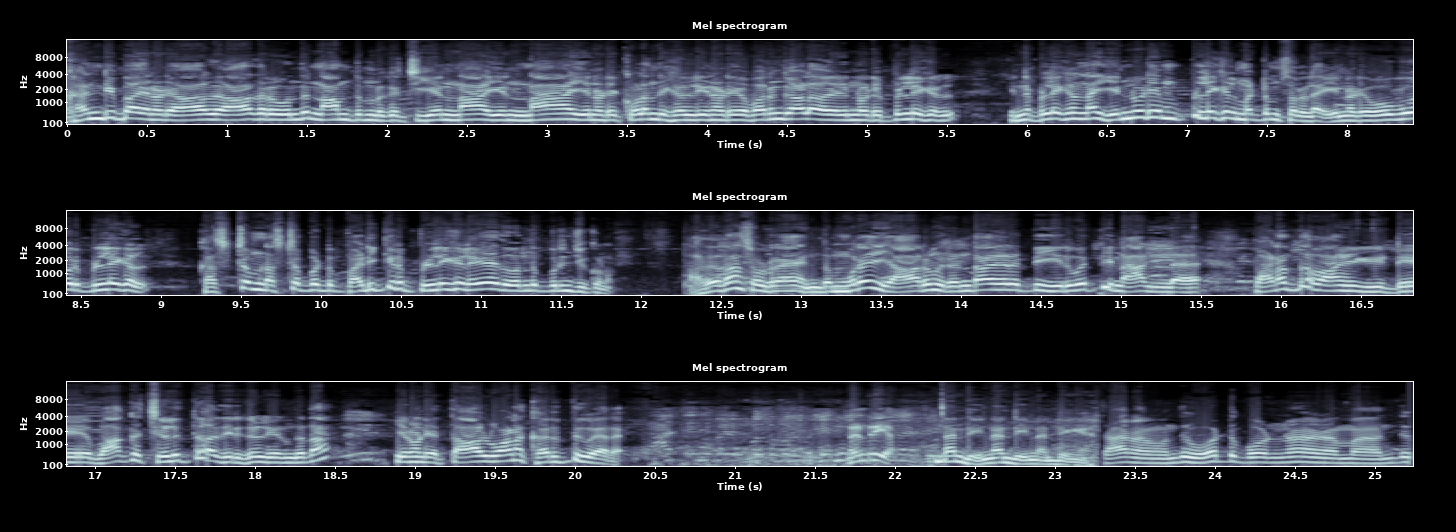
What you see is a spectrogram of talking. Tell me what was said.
கண்டிப்பாக என்னுடைய ஆத- ஆதரவு வந்து நாம் தமிழர் கட்சி. நான் என் நான் என்னுடைய குழந்தைகள் என்னுடைய வருங்கால என்னுடைய பிள்ளைகள் என்ன பிள்ளைகள்னா என்னுடைய பிள்ளைகள் மட்டும் சொல்லலை என்னுடைய ஒவ்வொரு பிள்ளைகள் கஷ்டம் நஷ்டப்பட்டு படிக்கிற பிள்ளைகளே அது வந்து புரிஞ்சுக்கணும். அதை தான் சொல்கிறேன் இந்த முறை யாரும் ரெண்டாயிரத்தி இருபத்தி நாலில் பணத்தை வாங்கிக்கிட்டு வாக்கு செலுத்தாதீர்கள் என்பதுதான் என்னுடைய தாழ்வான கருத்து வேற. நன்றியா நன்றி நன்றி நன்றிங்க. சார் நம்ம வந்து ஓட்டு போடணும்னா நம்ம வந்து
